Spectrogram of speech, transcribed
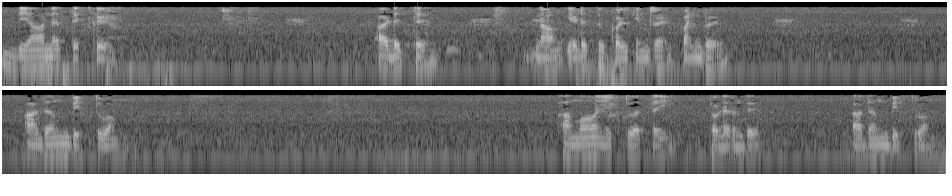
தியானத்திற்கு அடுத்து நாம் எடுத்துக்கொள்கின்ற பண்பு அதம்பித்துவம். அமானித்துவத்தை தொடர்ந்து அதம்பித்துவம்.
